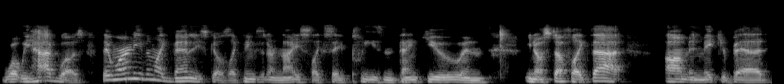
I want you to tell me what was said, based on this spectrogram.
what we had was they weren't even like vanity skills, like things that are nice, like say please and thank you, and you know stuff like that, um, and make your bed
